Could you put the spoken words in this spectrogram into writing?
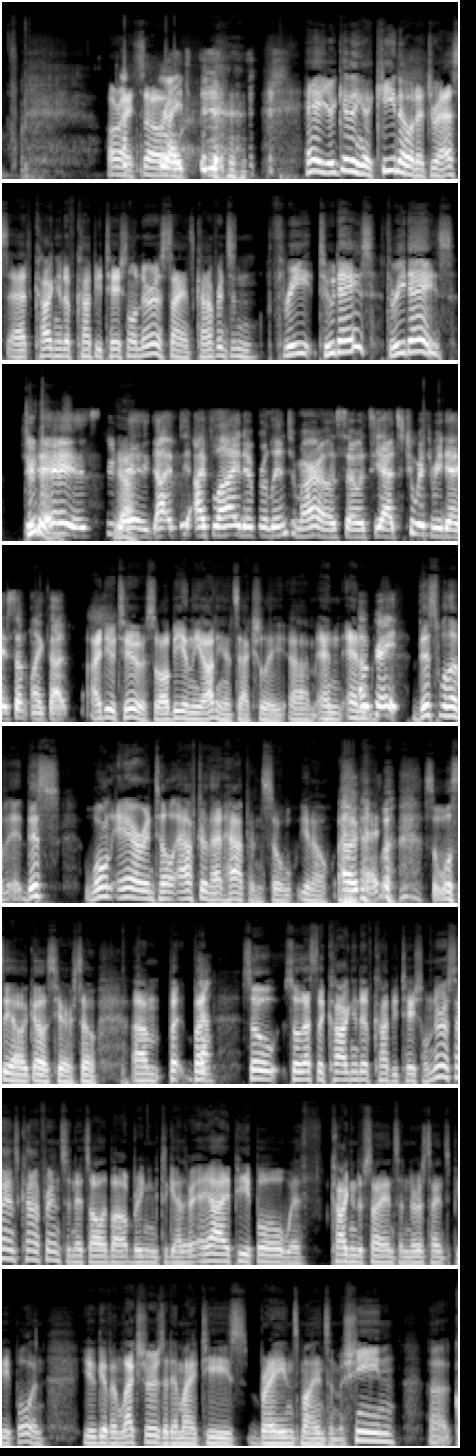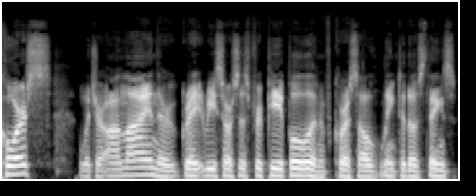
All right, so right. hey, you're giving a keynote address at Cognitive Computational Neuroscience Conference in three, two days, three days, two, two days. days, two yeah. days. I, I fly to Berlin tomorrow, so it's yeah, it's two or three days, something like that. I do too, so I'll be in the audience actually. Um, and and oh, great. This will have this won't air until after that happens. So you know, okay. so we'll see how it goes here. So, um, but but. Yeah so, so that's the Cognitive Computational Neuroscience Conference, and it's all about bringing together AI people with cognitive science and neuroscience people. And you've given lectures at MIT's Brains, Minds, and Machine uh, course, which are online. They're great resources for people, and of course, I'll link to those things.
